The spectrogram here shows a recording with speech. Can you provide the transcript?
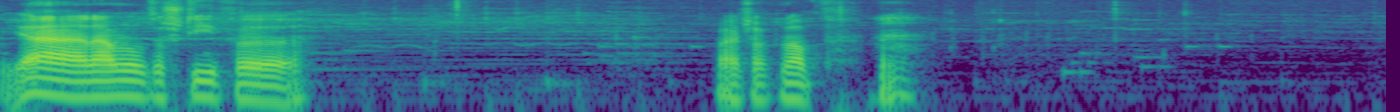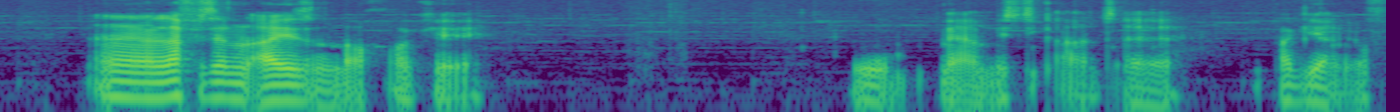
Ja, namenlose Stiefel. Falscher Knopf. Äh, Lapis und Eisen noch. Okay. Oh, mehr Mystikart. Äh, Magieangriff.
